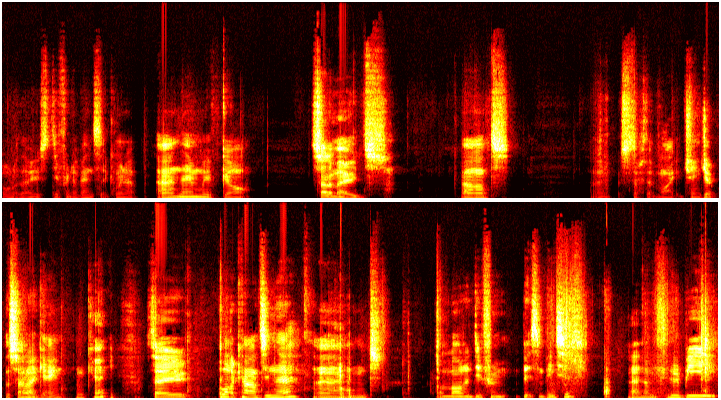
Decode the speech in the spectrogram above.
All of those different events that are coming up. And then we've got solo modes, cards, stuff that might change up the solo game. Okay, so a lot of cards in there and a lot of different bits and pieces. Um, it would be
